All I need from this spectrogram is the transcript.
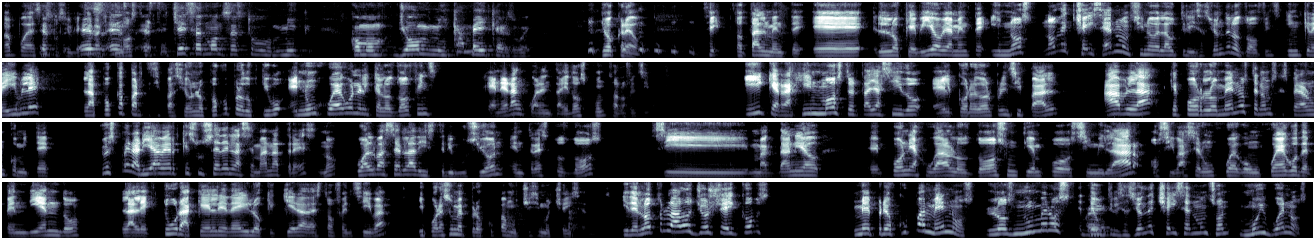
No puede ser Es- posible que es- este, Chase Edmonds es tu mic, como yo, Mika Makers, güey. Yo creo. Sí, totalmente. Eh, lo que vi, obviamente, y no, no de Chase Edmonds, sino de la utilización de los Dolphins. Increíble la poca participación, lo poco productivo en un juego en el que los Dolphins generan 42 puntos a la ofensiva. Y que Raheem Mostert haya sido el corredor principal, habla que por lo menos tenemos que esperar un comité. Yo esperaría ver qué sucede en la semana 3, ¿no? ¿Cuál va a ser la distribución entre estos dos? Si McDaniel eh, pone a jugar a los dos un tiempo similar o si va a ser un juego, un juego, dependiendo la lectura que él le dé y lo que quiera de esta ofensiva. Y por eso me preocupa muchísimo Chase Edmonds. Y del otro lado, Josh Jacobs me preocupa menos. Los números de utilización de Chase Edmonds son muy buenos.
